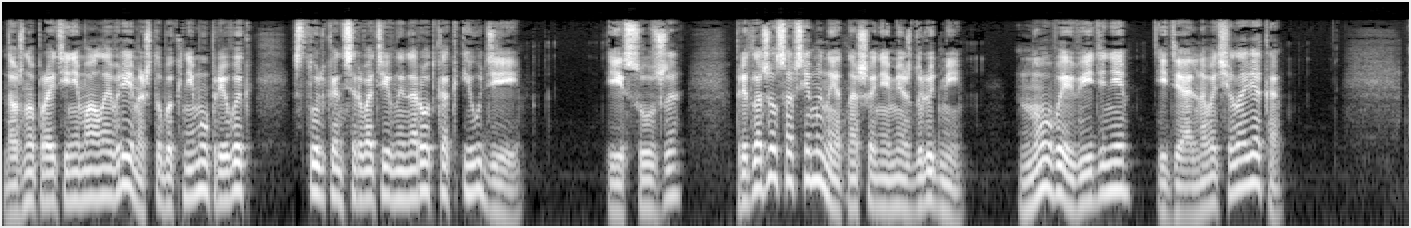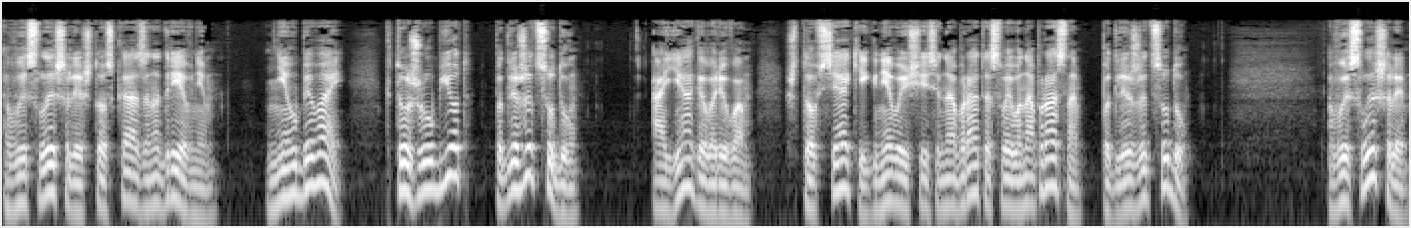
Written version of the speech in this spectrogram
Должно пройти немалое время, чтобы к нему привык столь консервативный народ, как иудеи. Иисус же предложил совсем иные отношения между людьми, новое видение идеального человека. Вы слышали, что сказано древним? Не убивай. Кто же убьет, подлежит суду. А я говорю вам, что всякий, гневающийся на брата своего напрасно, подлежит суду. Вы слышали,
